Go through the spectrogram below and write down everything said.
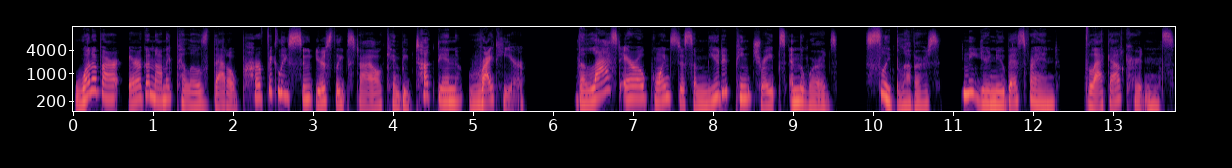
One of our ergonomic pillows that'll perfectly suit your sleep style can be tucked in right here. The last arrow points to some muted pink drapes and the words, Sleep lovers, meet your new best friend, blackout curtains.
